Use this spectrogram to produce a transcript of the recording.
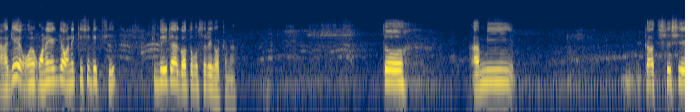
আগে অনেক আগে অনেক কিছু দেখছি। কিন্তু এটা গত বছরের ঘটনা। তো আমি কাজ শেষে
